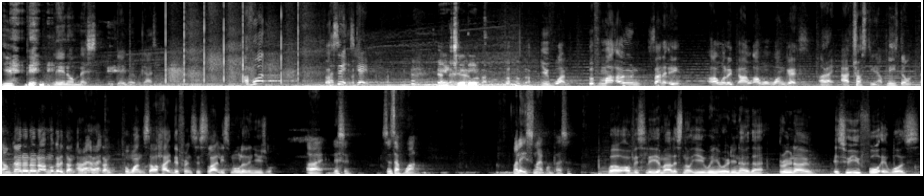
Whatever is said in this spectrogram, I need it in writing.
you picked Lionel Messi. Game over, guys. I've won. That's it. It's game. He actually did. You've won. But for my own sanity, I want to. I, I want one guess. All right. I trust you now. Please don't dunk. No, no, no, no. I'm not going to dunk. All right, all gonna right, dunk. For once, our height difference is slightly smaller than usual. All right. Listen. Since I've won, I'll let you snipe one person. Well, obviously, Yamal, it's not you. We already know that. Bruno is who you thought it was,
